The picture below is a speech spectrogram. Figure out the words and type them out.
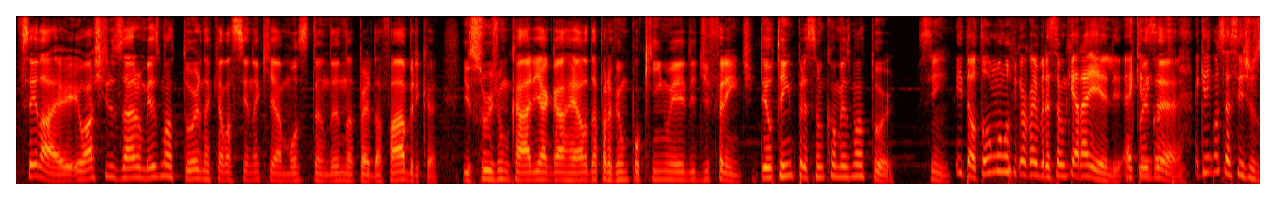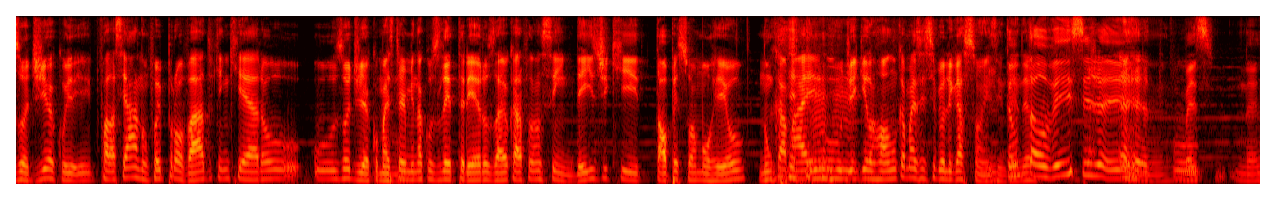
Sei lá, eu acho que eles usaram o mesmo ator naquela cena que a moça tá andando na perto da fábrica e surge um cara e agarra ela, dá pra ver um pouquinho ele de frente. Eu tenho a impressão que é o mesmo ator. Sim. Então, todo mundo fica com a impressão que era ele. É que, nem Pois quando, é. é que nem quando você assiste o Zodíaco e fala assim, ah, não foi provado quem que era o, o Zodíaco, Hum. mas termina com os letreiros, aí o cara falando assim, desde que tal pessoa morreu, nunca mais, o Jake Gyllenhaal nunca mais recebeu ligações, então entendeu? talvez seja ele. né? tipo- Mas, né?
